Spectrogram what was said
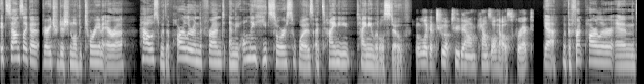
It sounds like a very traditional Victorian era house with a parlor in the front, and the only heat source was a tiny, tiny little stove. Like a two up, two down council house, correct? Yeah, with the front parlor and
